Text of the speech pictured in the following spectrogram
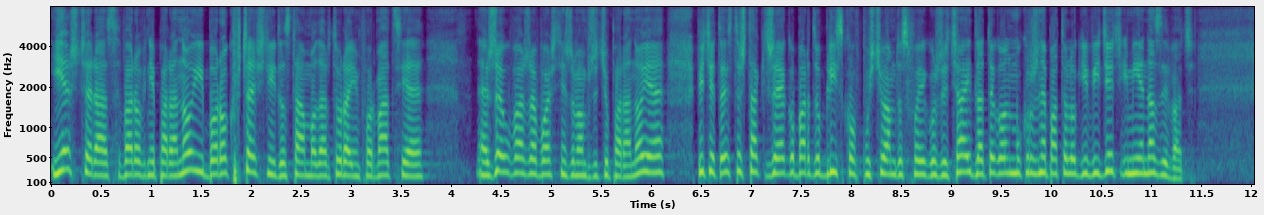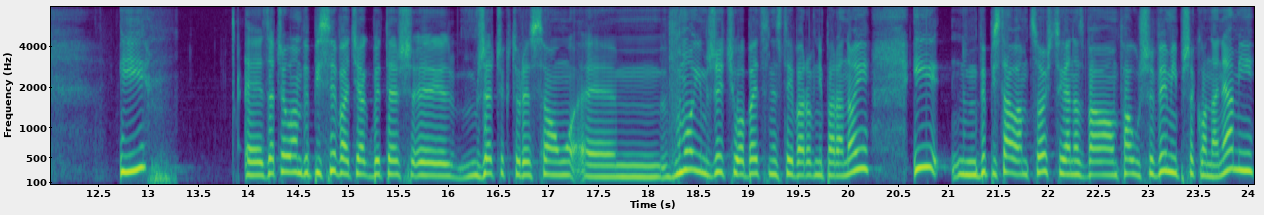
jeszcze raz Warownię Paranoi, bo rok wcześniej dostałam od Artura informację, że uważa właśnie, że mam w życiu paranoję. Wiecie, to jest też tak, że ja go bardzo blisko wpuściłam do swojego życia i dlatego on mógł różne patologie widzieć i mi je nazywać. I e, zaczęłam wypisywać jakby też e, rzeczy, które są w moim życiu obecne z tej warowni paranoi i wypisałam coś, co ja nazwałam fałszywymi przekonaniami,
